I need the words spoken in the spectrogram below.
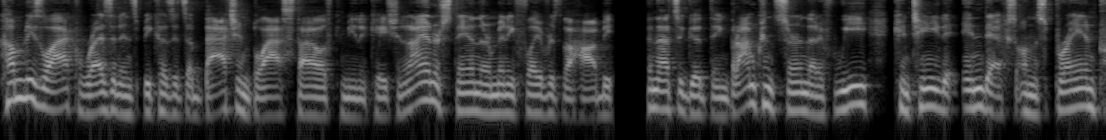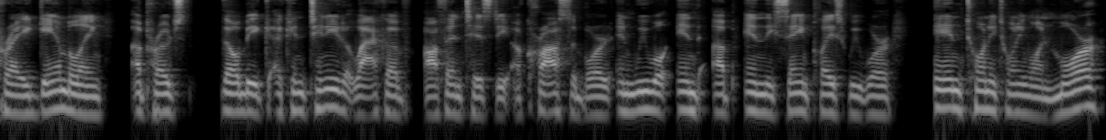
Companies lack resonance because it's a batch and blast style of communication. And I understand there are many flavors of the hobby, and that's a good thing. But I'm concerned that if we continue to index on the spray and pray gambling approach, there'll be a continued lack of authenticity across the board, and we will end up in the same place we were in 2021. More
